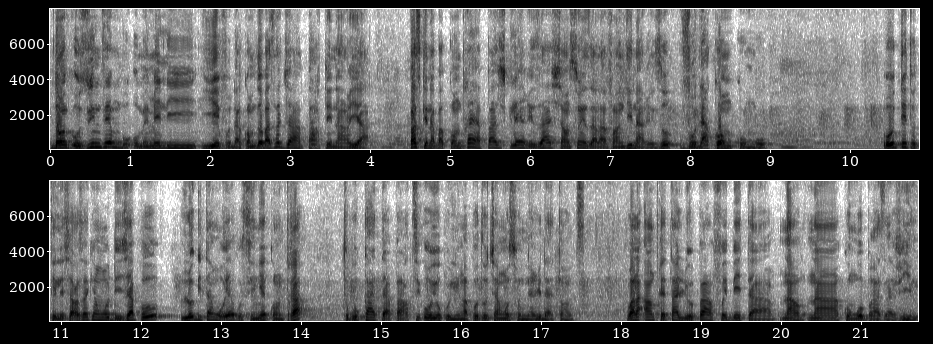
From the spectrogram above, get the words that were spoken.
donc ozwi nzembo omemeli ye vodacom donc baza deja en partenariat. Parce que na bacontrat ya page claire eza chanson ezala vandi na réseau vodacom congo. Oyo te totéléchargeaki yango déjà mpo lobi ntango oya kosigne contrat tokokata parti oyo kolinga mpo totya yango sonnerie d'attente. Wana entre temps léopard fo na, na congo brazzaville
